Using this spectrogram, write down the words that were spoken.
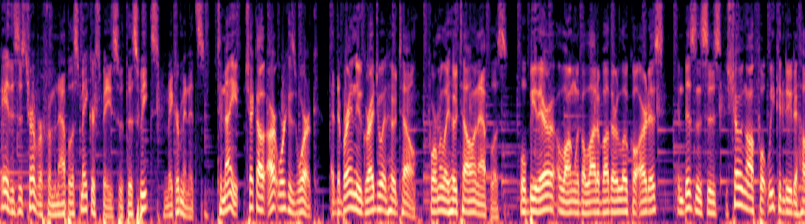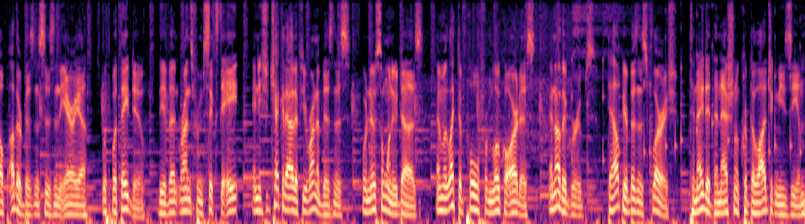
Hey, this is Trevor from Annapolis Makerspace with this week's Maker Minutes. Tonight, check out Artwork is Work at the brand new Graduate Hotel, formerly Hotel Annapolis. We'll be there along with a lot of other local artists and businesses showing off what we can do to help other businesses in the area with what they do. The event runs from 6 to 8, and you should check it out if you run a business or know someone who does and would like to pull from local artists and other groups to help your business flourish. Tonight at the National Cryptologic Museum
